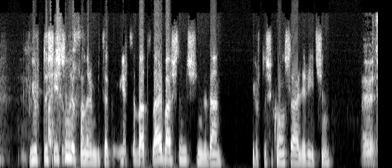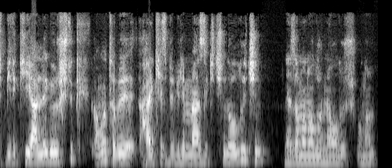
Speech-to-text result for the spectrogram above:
Yurt dışı için de Açılırsa. sanırım bir takım irtibatlar başlamış şimdiden yurt dışı konserleri için. Evet bir iki yerle görüştük ama tabii herkes bir bilinmezlik içinde olduğu için ne zaman olur ne olur onu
